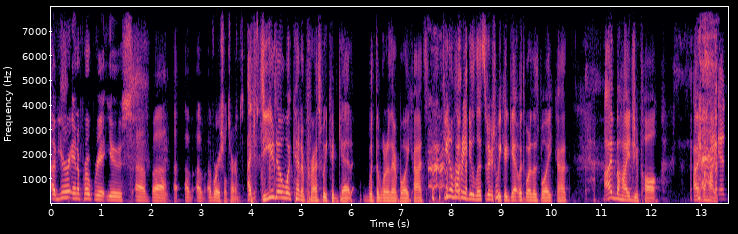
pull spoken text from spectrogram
of your inappropriate use of, uh, of, of of racial terms. I just Do you know what kind of press we could get with the, one of their boycotts? Do you know how many new listeners we could get with one of those boycotts? I'm behind you, Paul. I'm behind. you.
